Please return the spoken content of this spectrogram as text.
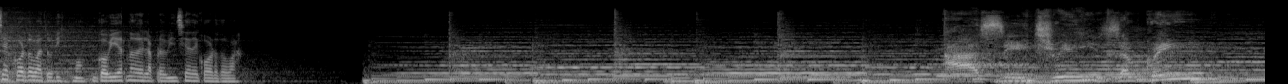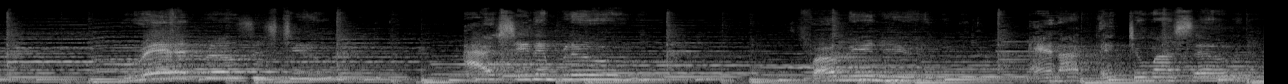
Agencia Córdoba Turismo, Gobierno de la Provincia de Córdoba. I see trees of green, red roses too. I see them bloom for me and you. And I think to myself,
